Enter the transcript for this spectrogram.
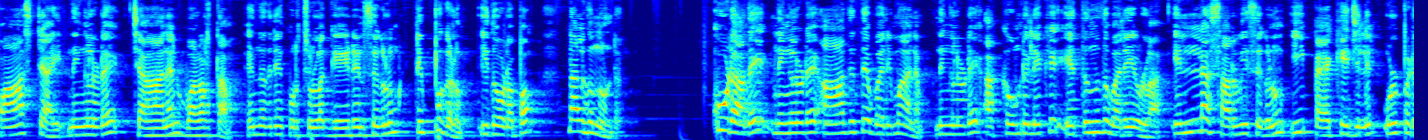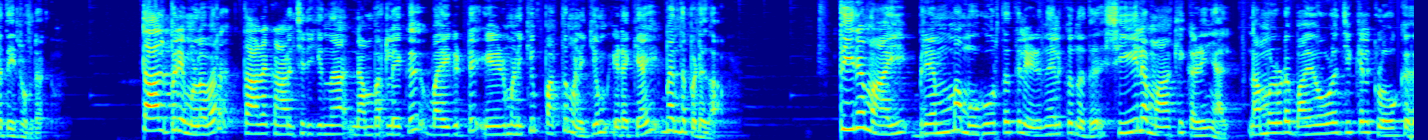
ഫാസ്റ്റായി നിങ്ങളുടെ ചാനൽ വളർത്താം എന്നതിനെക്കുറിച്ചുള്ള ഗൈഡൻസുകളും ടിപ്പുകളും ഇതോടൊപ്പം നൽകുന്നുണ്ട്. കൂടാതെ നിങ്ങളുടെ ആദ്യത്തെ വരുമാനം നിങ്ങളുടെ അക്കൗണ്ടിലേക്ക് എത്തുന്നത് വരെയുള്ള എല്ലാ സർവീസുകളും ഈ പാക്കേജിൽ ഉൾപ്പെടുത്തിയിട്ടുണ്ട്. താല്പര്യമുള്ളവർ താഴെ കാണിച്ചിരിക്കുന്ന നമ്പറിലേക്ക് വൈകിട്ട് ഏഴ് മണിക്കും പത്ത് മണിക്കും ഇടയ്ക്കായി ബന്ധപ്പെടുക. സ്ഥിരമായി ബ്രഹ്മ മുഹൂർത്തത്തിൽ എഴുന്നേൽക്കുന്നത് ശീലമാക്കി കഴിഞ്ഞാൽ നമ്മളുടെ ബയോളജിക്കൽ ക്ലോക്ക്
